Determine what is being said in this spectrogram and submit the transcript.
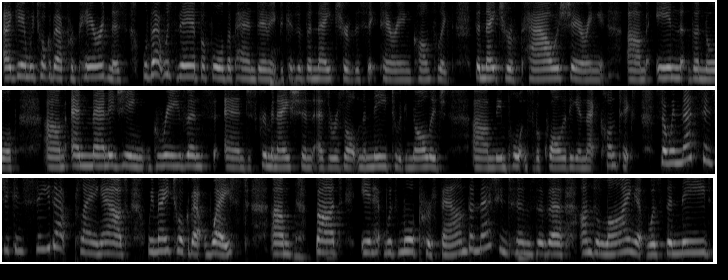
again, we talk about preparedness. Well, that was there before the pandemic because of the nature of the sectarian conflict, the nature of power sharing um, in the North, um, and managing grievance and discrimination as a result, and the need to acknowledge um, the importance of equality in that context. So, in that sense, you can see that playing out. We may talk about waste, um, but it was more profound than that in terms of uh, underlying it was the need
